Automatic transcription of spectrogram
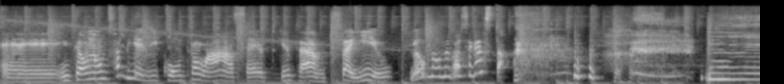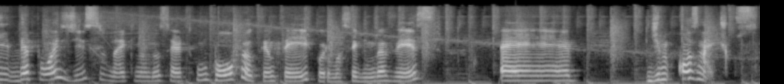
É, então não sabia ali controlar certo que entrava, que saía. O meu, meu negócio é gastar. e depois disso, né, que não deu certo com roupa, eu tentei por uma segunda vez é, de cosméticos.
